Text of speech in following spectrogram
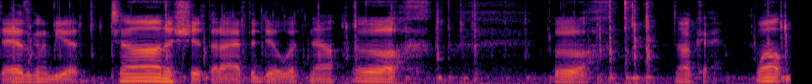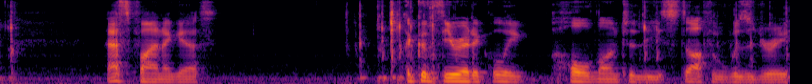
There's gonna be a ton of shit that I have to deal with now. Ugh. Ugh. Okay. Well, that's fine, I guess. I could theoretically hold on to the Staff of Wizardry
